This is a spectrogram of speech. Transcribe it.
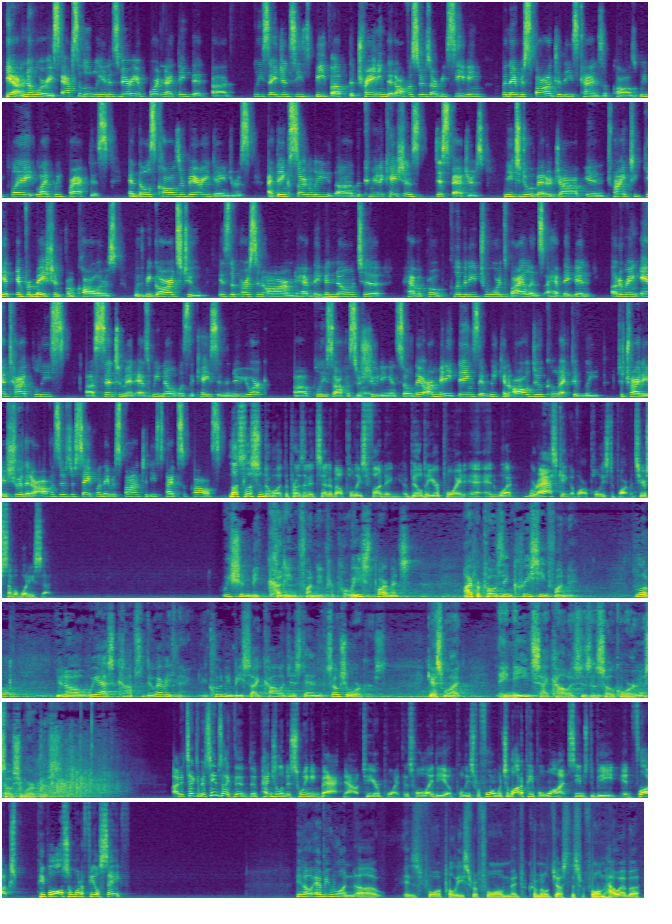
Yeah, no worries. Absolutely, and it's very important. I think that uh, police agencies beef up the training that officers are receiving when they respond to these kinds of calls. We play like we practice, and those calls are very dangerous. I think certainly uh, the communications dispatchers need to do a better job in trying to get information from callers with regards to is the person armed? Have they been known to have a proclivity towards violence? Have they been uttering anti police uh, sentiment, as we know was the case in the New York uh, police officer right. shooting? And so there are many things that we can all do collectively to try to ensure that our officers are safe when they respond to these types of calls. Let's listen to what the president said about police funding, uh, Bill, to your point, and, and what we're asking of our police departments. Here's some of what he said. We shouldn't be cutting funding for police departments. I propose increasing funding. Look, you know, we ask cops to do everything, including be psychologists and social workers. Guess what? They need psychologists and social workers. Uh, Detective, it seems like the, the pendulum is swinging back now, to your point. This whole idea of police reform, which a lot of people want, seems to be in flux. People also want to feel safe. You know, everyone uh, is for police reform and for criminal justice reform. However,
